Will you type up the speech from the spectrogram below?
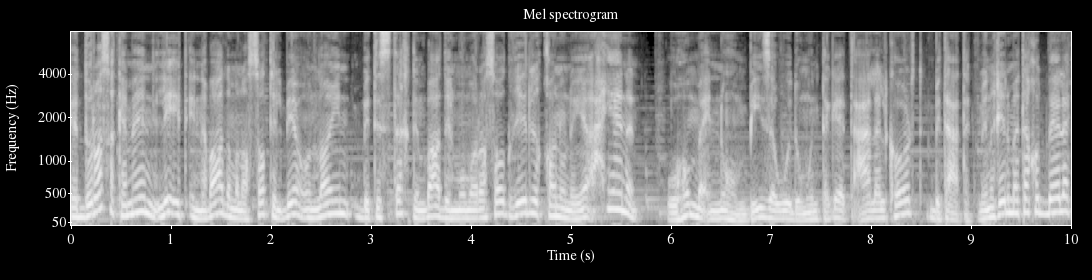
الدراسة كمان لقت إن بعض منصات البيع أونلاين بتستخدم بعض الممارسات غير القانونية أحيانا وهم إنهم بيزودوا منتجات على ال cart بتاعتك من غير ما تاخد بالك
